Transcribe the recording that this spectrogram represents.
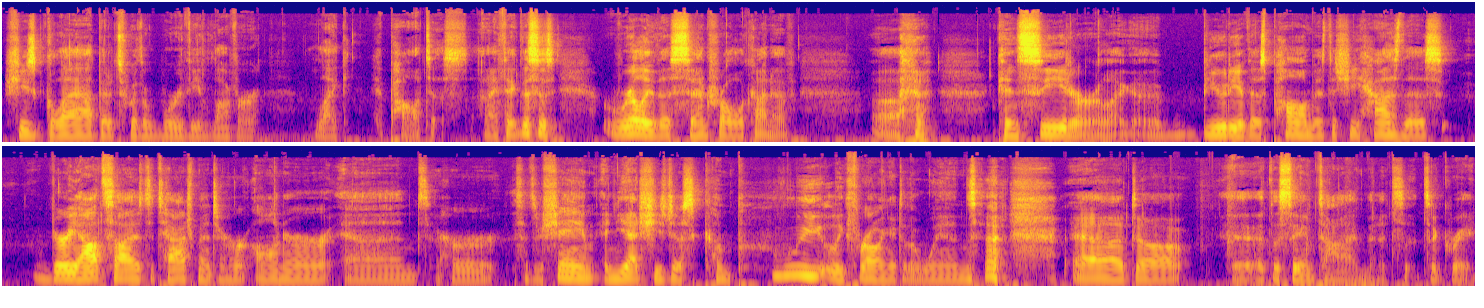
she's glad that it's with a worthy lover like Hippolytus." And I think this is really the central kind of uh, conceit or like a beauty of this poem is that she has this very outsized attachment to her honor and her sense of shame, and yet she's just completely throwing it to the winds at uh, at the same time, and it's it's a great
